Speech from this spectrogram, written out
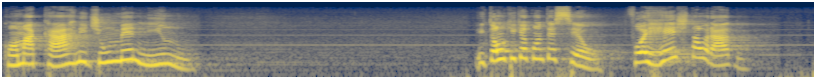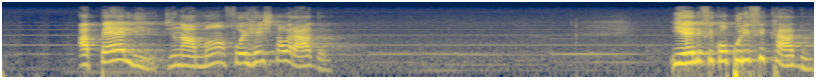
como a carne de um menino. Então o que, que aconteceu? Foi restaurado. A pele de Naamã foi restaurada. E ele ficou purificado.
